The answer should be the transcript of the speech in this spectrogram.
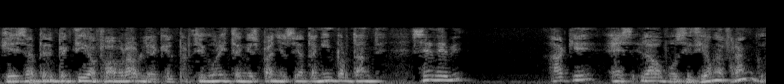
que esa perspectiva favorable a que el Partido Comunista en España sea tan importante se debe a que es la oposición a Franco.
